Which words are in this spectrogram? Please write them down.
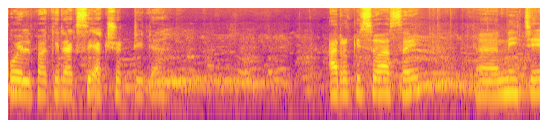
কোয়েল পাখি রাখছি, একষট্টিটা। আরও কিছু আছে নিচে।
